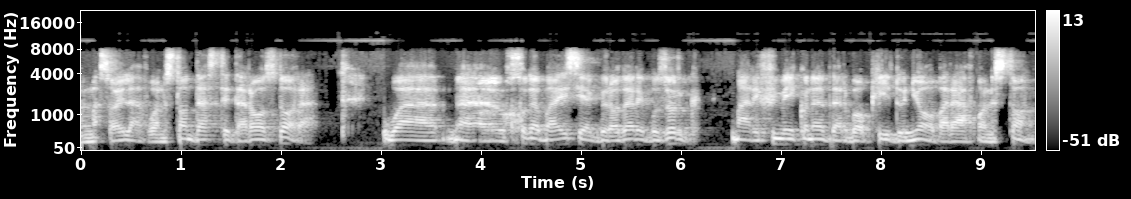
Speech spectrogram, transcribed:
مسائل افغانستان دست دراز داره و خود باعث یک برادر بزرگ معرفی می‌کنه در باقی دنیا برای افغانستان.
